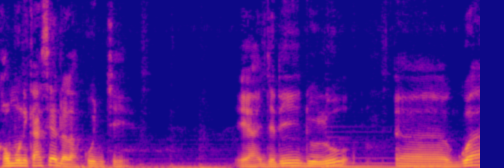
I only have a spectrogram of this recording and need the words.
komunikasi adalah kunci. Ya jadi dulu eh, gue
